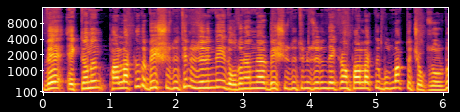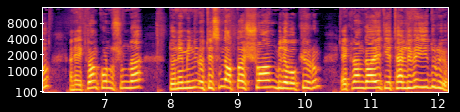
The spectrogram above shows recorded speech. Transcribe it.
Ve ekranın parlaklığı da 500 nitin üzerindeydi. O dönemler 500 nitin üzerinde ekran parlaklığı bulmak da çok zordu. Hani ekran konusunda döneminin ötesinde hatta şu an bile bakıyorum. Ekran gayet yeterli ve iyi duruyor.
